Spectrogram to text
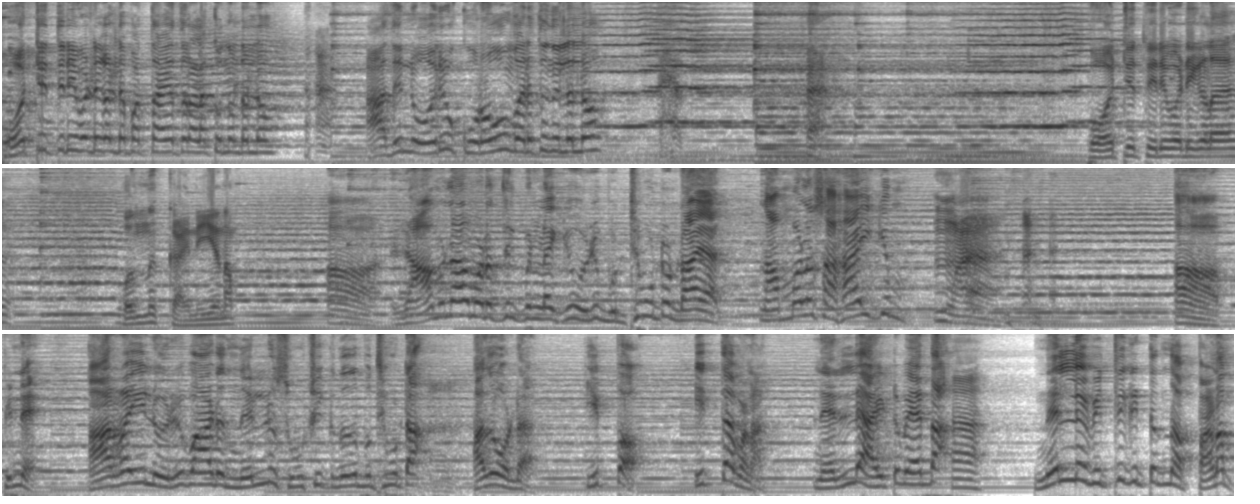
പോറ്റിത്തിരിവടികളുടെ പത്തായത്തിൽ അളക്കുന്നുണ്ടല്ലോ. അതിന് ഒരു കുറവും വരുത്തുന്നില്ലല്ലോ. പോറ്റിത്തിരുവടികൾ ഒന്ന് കനിയണം. ആ രാമനാമടത്തിൽ പിള്ളയ്ക്ക് ഒരു ബുദ്ധിമുട്ടുണ്ടായാൽ നമ്മൾ സഹായിക്കും. ആ പിന്നെ അറയിൽ ഒരുപാട് നെല്ല് സൂക്ഷിക്കുന്നത് ബുദ്ധിമുട്ടാ. അതുകൊണ്ട് ഇപ്പൊ ഇത്തവണ നെല്ലായിട്ട് വേണ്ട. നെല്ല് വിറ്റ് കിട്ടുന്ന പണം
